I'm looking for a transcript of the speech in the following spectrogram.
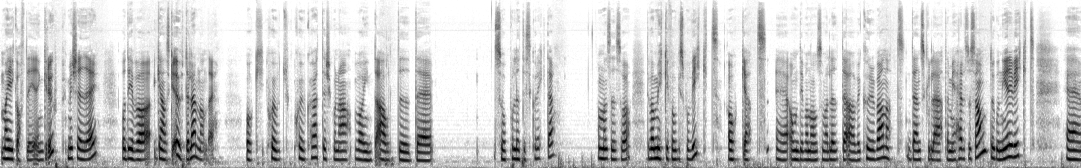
man gick ofta i en grupp med tjejer och det var ganska utelämnande. Och sjuk, sjuksköterskorna var inte alltid eh, så politiskt korrekta. Om man säger så. Det var mycket fokus på vikt och att eh, om det var någon som var lite över kurvan att den skulle äta mer hälsosamt och gå ner i vikt. Eh,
